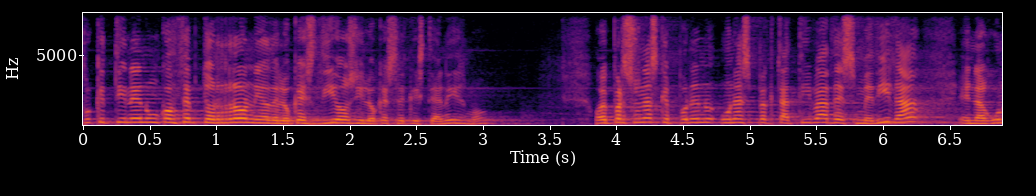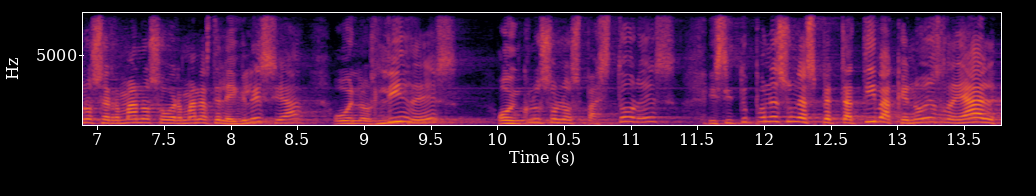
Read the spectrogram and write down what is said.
porque tienen un concepto erróneo de lo que es Dios y lo que es el cristianismo. O hay personas que ponen una expectativa desmedida en algunos hermanos o hermanas de la iglesia, o en los líderes, o incluso en los pastores. Y si tú pones una expectativa que no es real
